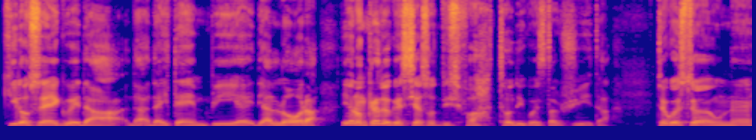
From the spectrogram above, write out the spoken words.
chi lo segue da, da, dai tempi di allora, io non credo che sia soddisfatto di questa uscita Cioè, questo è un,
